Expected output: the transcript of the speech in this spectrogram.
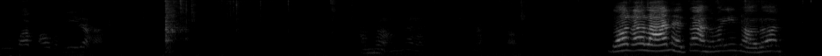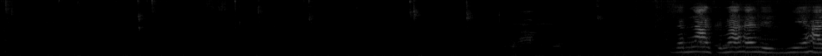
ดูความเหน่อยแม่ละหนัการ้านไหนต้าเขาไมกินข้าวดอน นงานขึ้นมาแทนที่มีอาหาร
